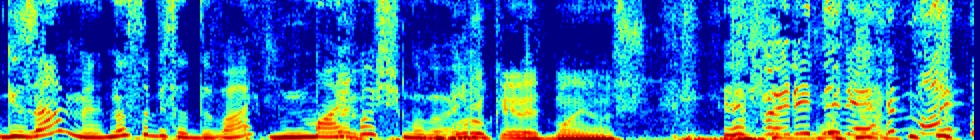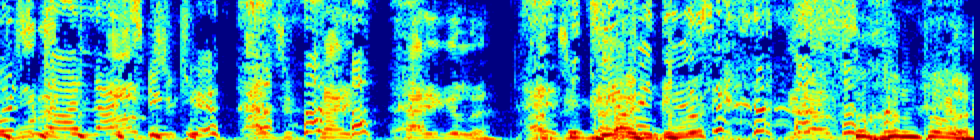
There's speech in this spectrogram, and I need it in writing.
Güzel mi? Nasıl bir tadı var? Mayhoş mu böyle? Buruk evet mayhoş. Hep öyledir ya. Mayhoş Buruk, derler azıcık, çünkü. azıcık kay- kaygılı. Azıcık kaygılı. Biraz Sıkıntılı.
